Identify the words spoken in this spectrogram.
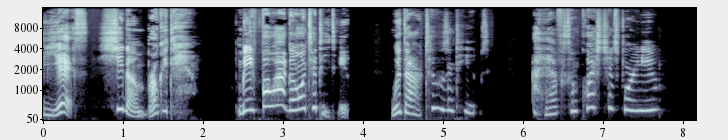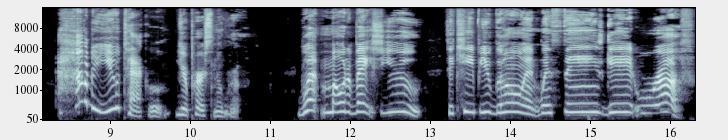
Yes, she done broke it down. Before I go into detail with our tools and tips, I have some questions for you. How do you tackle your personal growth? What motivates you to keep you going when things get rough.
